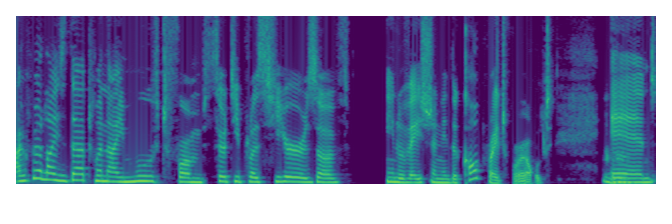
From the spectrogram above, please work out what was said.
I realized that when I moved from 30 plus years of innovation in the corporate world mm-hmm. and,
